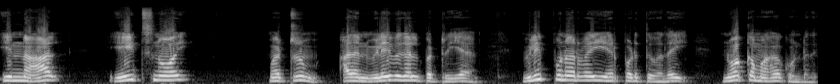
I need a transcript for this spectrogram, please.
இந்நாள் எய்ட்ஸ் நோய் மற்றும் அதன் விளைவுகள் பற்றிய விழிப்புணர்வை ஏற்படுத்துவதை நோக்கமாக கொண்டது.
